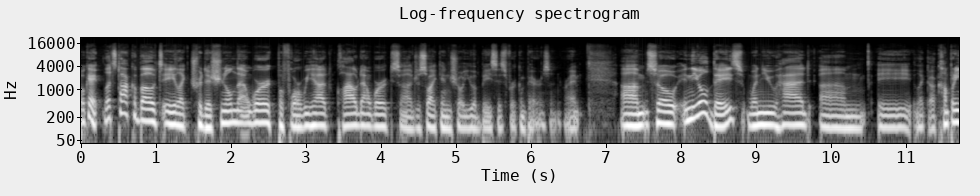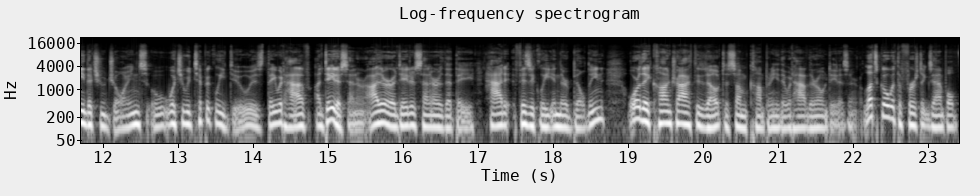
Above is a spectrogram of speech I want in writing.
Okay, let's talk about a like traditional network before we had cloud networks, uh, just so I can show you a basis for comparison, right? Um, so in the old days, when you had um, a like a company that you joined, what you would typically do is they would have a data center, either a data center that they had physically in their building, or they contracted it out to some company that would have their own data center. Let's go with the first example.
